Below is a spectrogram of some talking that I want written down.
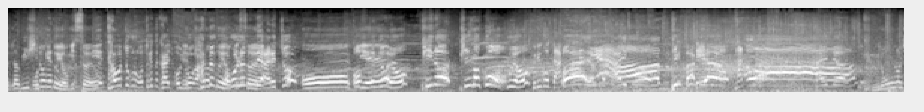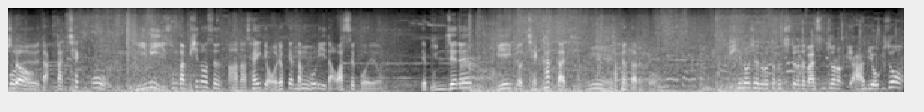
그리고 위신호가 또 여기 있어요. 예, 타워 쪽으로 어떻게든 가. 어, 예, 이거 한명 피넛도 더 여기 걸렸는데 있어요. 아래쪽? 오, 뒤에. 없어요. 피넛. 피넛 꽂았고요. 그리고 낙 와 여기 아, 아이고 빅박이야. 내려, 알면 들어온 멋있다. 거를 낚아챘고 이미 이 순간 피넛은 아 나 살기 어렵겠다 음. 폴이 나왔을 거예요. 근데 문제는 위에 있던 제카까지 예. 잡혔다는 거. 피넛에 그렇다고 치더라도 말씀처럼 야 근데 여기서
